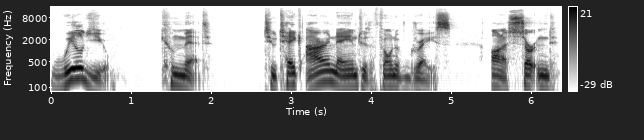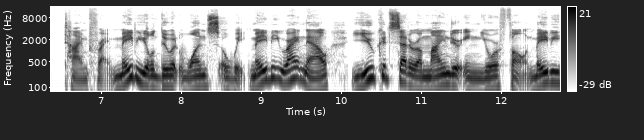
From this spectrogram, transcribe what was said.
will you commit to take our name to the throne of grace on a certain time frame. Maybe you'll do it once a week. Maybe right now you could set a reminder in your phone. Maybe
